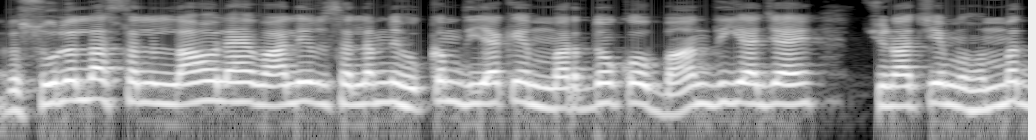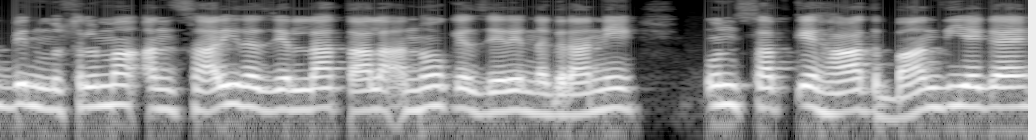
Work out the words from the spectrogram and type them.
رسول اللہ صلی اللہ علیہ وآلہ وسلم نے حکم دیا کہ مردوں کو باندھ دیا جائے، چنانچہ محمد بن مسلمہ انصاری رضی اللہ تعالیٰ عنہ کے زیر نگرانی ان سب کے ہاتھ باندھ دیے گئے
